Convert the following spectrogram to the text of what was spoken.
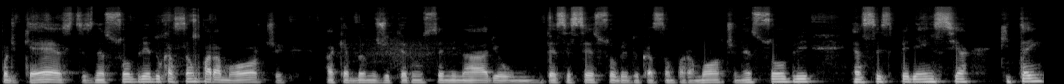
podcasts né, sobre educação para a morte. Acabamos de ter um seminário, um TCC sobre educação para a morte, né, sobre essa experiência que tem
